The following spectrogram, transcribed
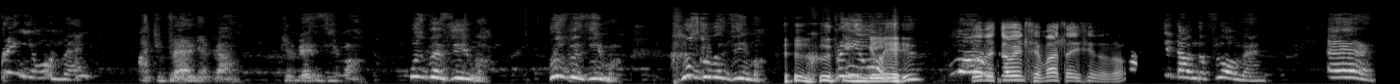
Bring it on, man. I can burn it, man. To Benzema. Who's Benzema? Who's Benzema? Who's good Benzema? Good inglés. ¿Dónde está Benzema? Está diciendo, ¿no? Sit down the floor, man. Eh,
